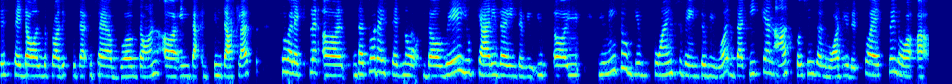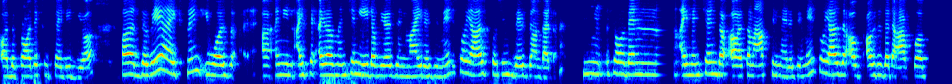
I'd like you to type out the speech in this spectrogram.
just said all the projects which I, which I have worked on uh, in in TACLabs. So while explain, uh, that's what I said. No, the way you carry the interview, you, uh, you you need to give points to the interviewer that he can ask questions on what you did. So I explained all, uh, all the projects which I did here. Uh, the way I explained it was uh, I mean, I say I have mentioned AWS in my resume, so I asked questions based on that. Mm, so then I mentioned uh, some apps in my resume. So yeah, how do that app works,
